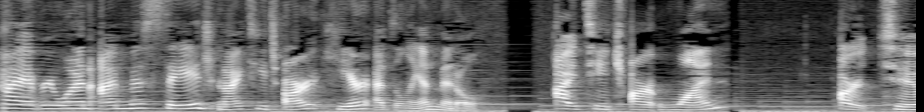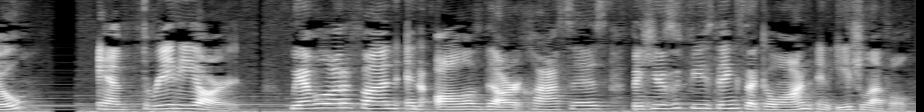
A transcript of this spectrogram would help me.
Hi everyone, I'm Miss Sage and I teach art here at DeLand Middle. I teach Art 1, Art 2, and 3D art. We have a lot of fun in all of the art classes, but here's a few things that go on in each level.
